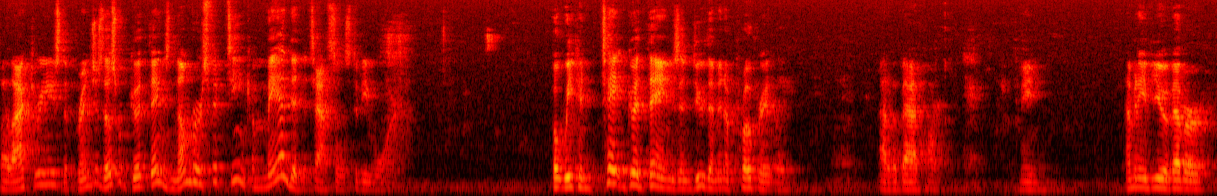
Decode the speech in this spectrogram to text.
Phylacteries, the fringes, those were good things. Numbers 15 commanded the tassels to be worn. But we can take good things and do them inappropriately out of a bad heart. I mean, how many of you have ever,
